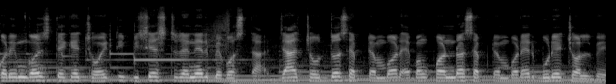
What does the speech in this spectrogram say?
করিমগঞ্জ থেকে ছয়টি বিশেষ ট্রেনের ব্যবস্থা যা চৌদ্দ সেপ্টেম্বর এবং পনেরো সেপ্টেম্বরের বুড়ে চলবে।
